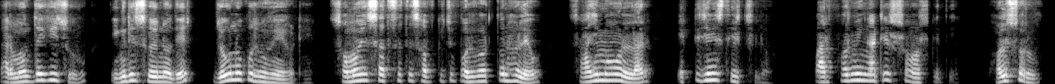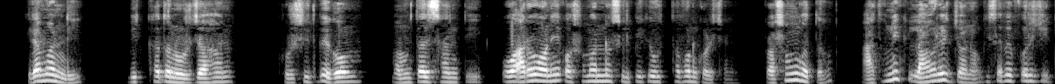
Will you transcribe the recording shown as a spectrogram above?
তার মধ্যে কিছু ইংরেজ সৈন্যদের যৌনকর্মী হয়ে ওঠে। সময়ের সাথে সাথে সব কিছু পরিবর্তন হলেও শাহী মহল্লার একটি জিনিস স্থির ছিল, পারফর্মিং আর্টের সংস্কৃতি। ফলস্বরূপ, হীরামান্ডি বিখ্যাত নূরজাহান, খুরশিদ বেগম, মমতাজ শান্তি ও আরও অনেক অসামান্য শিল্পীকে উত্থাপন করেছেন। প্রসঙ্গত, আধুনিক লাহোরের জনক হিসাবে পরিচিত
